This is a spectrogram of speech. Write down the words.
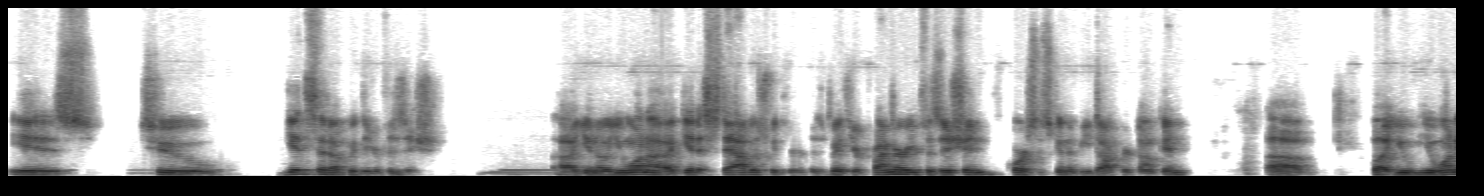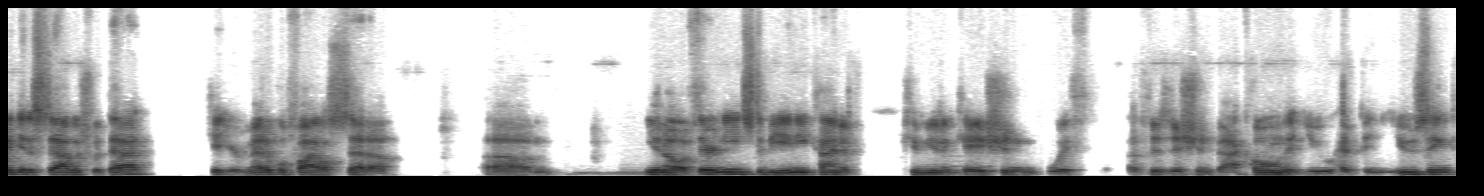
is to get set up with your physician. Uh, you know you want to get established with your with your primary physician. Of course it's going to be dr duncan. Uh, but you you want to get established with that get your medical file set up. Um, you know if there needs to be any kind of communication with a physician back home that you have been using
